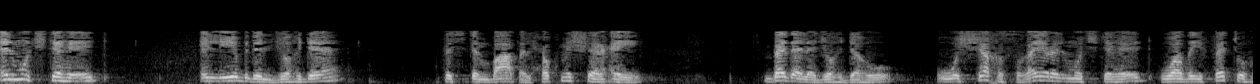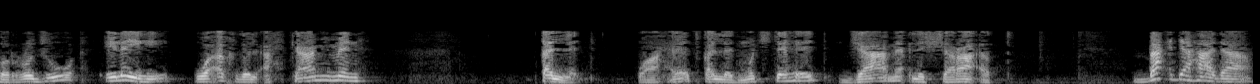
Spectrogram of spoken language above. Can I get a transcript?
المجتهد اللي يبذل جهده في استنباط الحكم الشرعي بذل جهده والشخص غير المجتهد وظيفته الرجوع إليه وأخذ الأحكام منه. قلد واحد قلد مجتهد جامع للشرائط. بعد هذا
